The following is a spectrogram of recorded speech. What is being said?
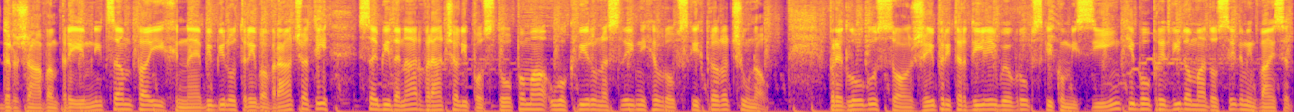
državam prejemnicam pa jih ne bi bilo treba vračati, saj bi denar vračali postopoma v okviru naslednjih evropskih proračunov. Predlogu so že pritrdili v Evropski komisiji, ki bo predvidoma do 27.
